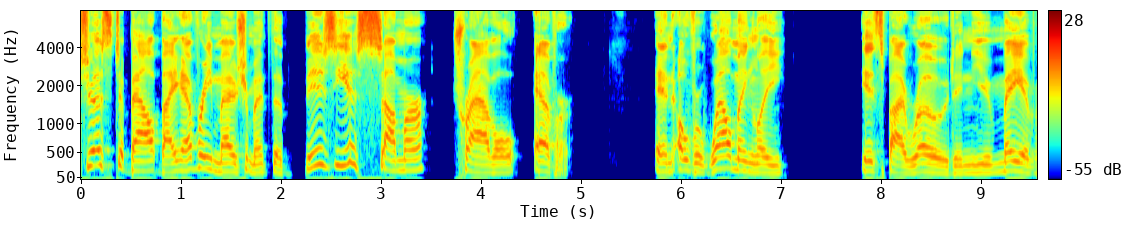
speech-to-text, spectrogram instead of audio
Just about by every measurement, the busiest summer travel ever. And overwhelmingly, it's by road. And you may have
